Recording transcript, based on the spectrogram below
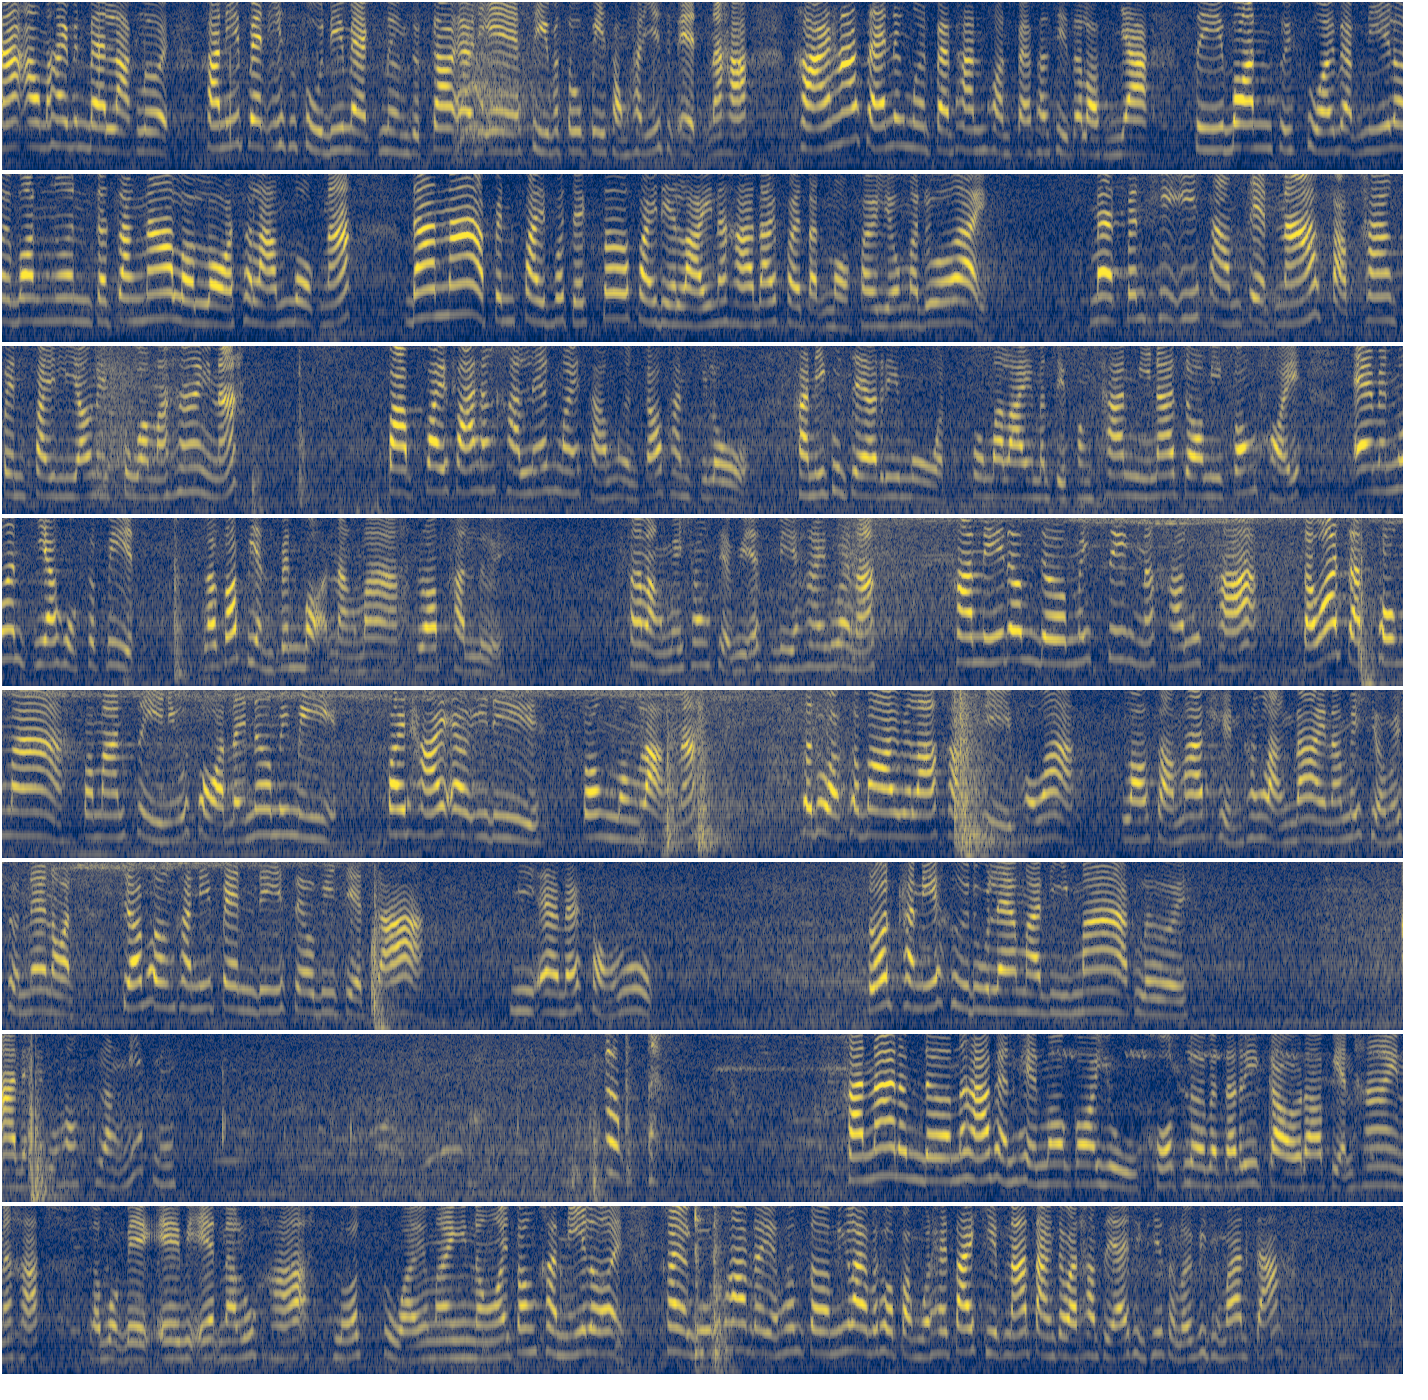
นะ เอามาให้เป็นแบรนด์หลักเลย คันนี้เป็น Isuzu D-Max 1.9 LDA 4 ประตูปี 2021 นะคะ ขาย 518,000 ผ่อน 8,400 ตลอดสัญญา สีบอลสวยๆ แบบนี้เลย บอลเงินกระจังหน้าหล่อๆ ฉลามบกนะ ด้านหน้าเป็นไฟโปรเจคเตอร์ไฟเดย์ไลท์นะคะ ได้ไฟตัดหมอกไฟเลี้ยวมาด้วย แม็กเป็น TE 3 7นะ ปรับข้างเป็นไฟเลี้ยวในตัวมาให้นะ ปรับไฟฟ้าทั้งคันเลขไม้39,000 กิโล คันนี้กุญแจรีโมทพวงมาลัยมันติดฟังก์ชัน มีหน้าจอมีกล้องถอยแอร์แมนนวลเกียร์6สปีด แล้วก็เปลี่ยนเป็นเบาะหนังมารอบคันเลย ข้างหลังมีช่องเสียบ USB ให้ด้วยนะ คันนี้เดิมๆไม่ซิ่งนะคะ ลูกค้า แต่ว่าจัดทรงมาประมาณ 4 นิ้วสอดไลเนอร์ไม่มี ไฟท้าย LED กล้องมองหลังนะ สะดวกสบายเวลาขับขี่เพราะว่าเราสามารถเห็นข้างหลังได้นะ ไม่เฉียวไม่ชนแน่นอน เชื้อเพลิงคันนี้เป็นดีเซล B7 จ้า มีแอร์แบ็กสองลูก รถคันนี้คือดูแลมาดีมากเลย อะเดี๋ยวให้ดูห้องเครื่องนิดนึงคันหน้าเดิมๆนะคะ แผ่นเพจมอกอยู่ครบเลยแบตเตอรี่เก่าเราเปลี่ยนให้นะคะ ระบบเบรก ABS นะลูกค้า รถสวยไม่น้อยต้องคันนี้เลย ใครอยากดูภาพรายละเอียดเพิ่มเติม นี่ไลน์มาโทรปักหมุดให้ใต้คลิปนะ ต่างจังหวัดทำเสียให้ถึงที่ส่งรถฟรีถึงบ้านจ้า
